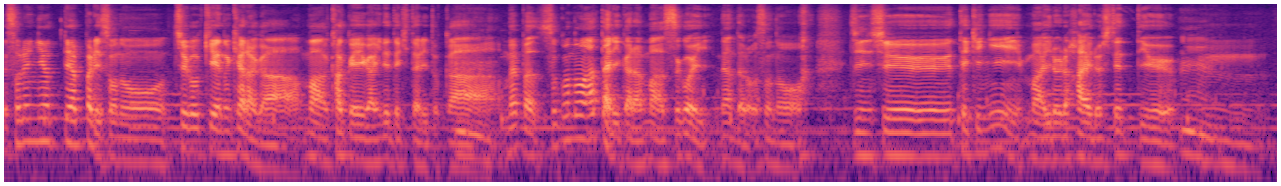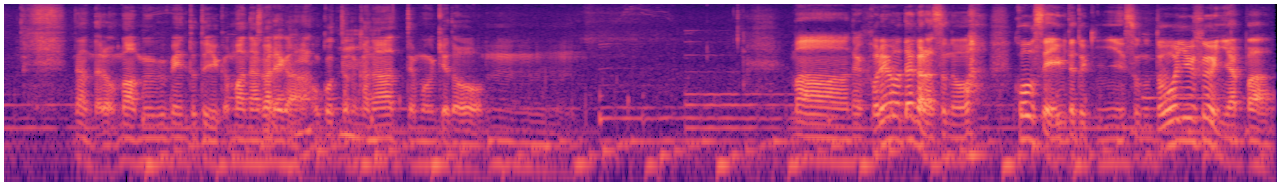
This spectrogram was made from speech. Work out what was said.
でそれによってやっぱりその中国系のキャラが、まあ、各映画に出てきたりとか、まあ、やっぱそこの辺りからまあすごいなんだろうその人種的にまあいろいろ配慮してっていう、うん。うん。なんだろうまあムーブメントというか、まあ、流れが起こったのかなって思うけどうんまあだからこれをだからその 後世見た時にそのどういうふうにやっぱ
